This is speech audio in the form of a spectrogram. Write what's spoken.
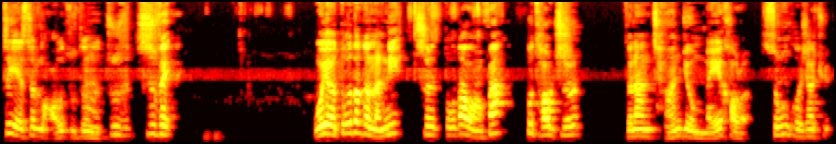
这也是老祖宗的智智慧。我有多大的能力吃多大碗饭，不超支，才能长久美好的生活下去。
